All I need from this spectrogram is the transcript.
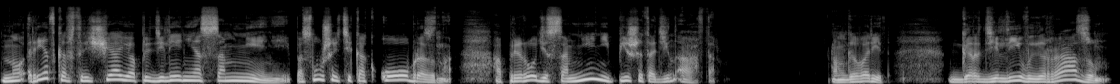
но редко встречаю определение сомнений. Послушайте, как образно о природе сомнений пишет один автор. Он говорит, горделивый разум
